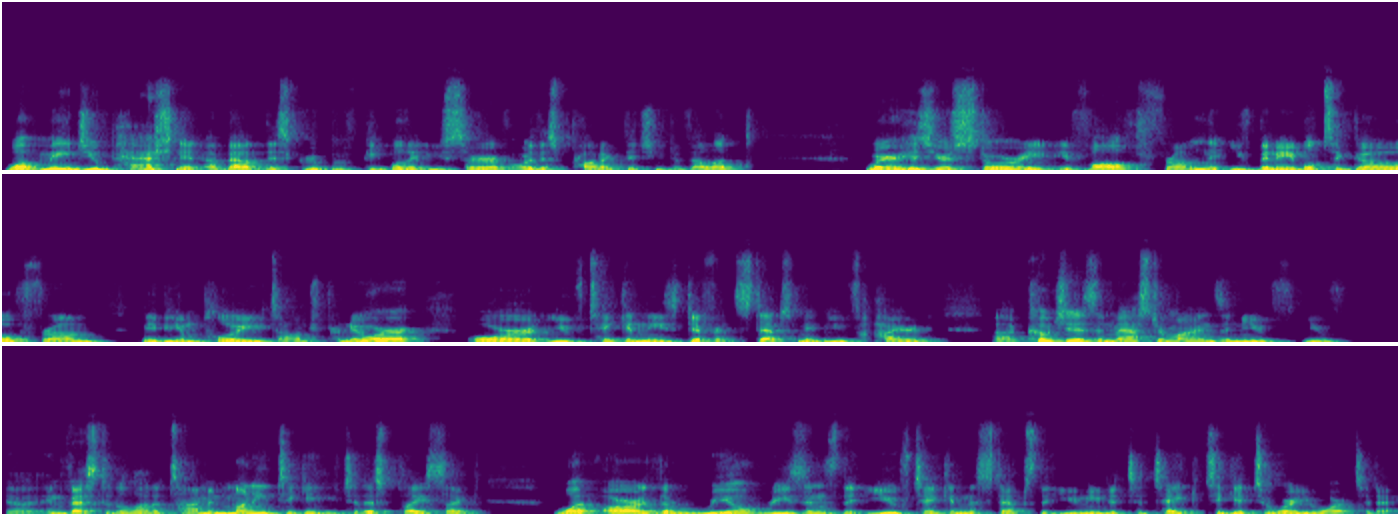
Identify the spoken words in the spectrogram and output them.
What made you passionate about this group of people that you serve or this product that you developed? Where has your story evolved from that you've been able to go from maybe employee to entrepreneur, or you've taken these different steps? Maybe you've hired uh, coaches and masterminds, and you've you've uh, invested a lot of time and money to get you to this place. Like, what are the real reasons that you've taken the steps that you needed to take to get to where you are today?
